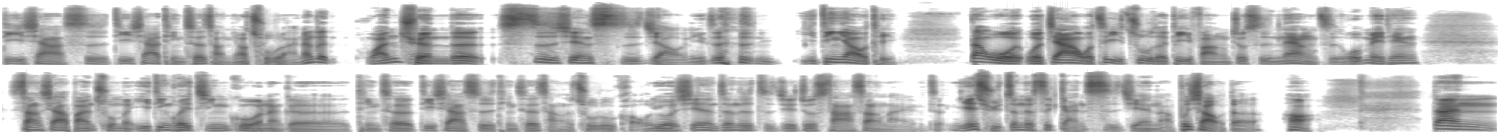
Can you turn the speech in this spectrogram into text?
地下室、地下停车场，你要出来，那个完全的视线死角，你这是一定要停。但我我家我自己住的地方就是那样子，我每天上下班出门一定会经过那个停车地下室停车场的出入口。有些人真的直接就杀上来，也许真的是赶时间啊，不晓得哈。但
